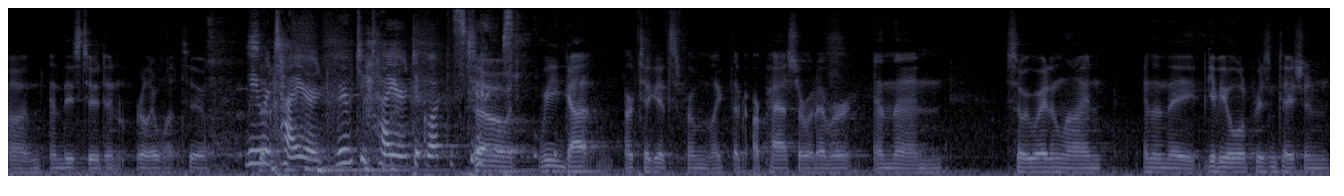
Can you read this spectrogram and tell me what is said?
um, and these two didn't really want to. We so, were tired. We were too tired to go up the stairs. So we got our tickets from like the, our pass or whatever, and then so we wait in line, and then they give you a little presentation,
